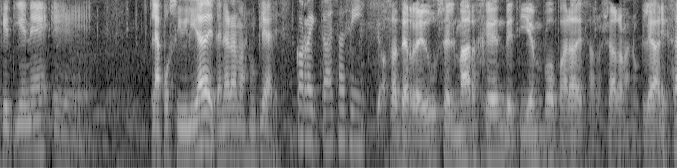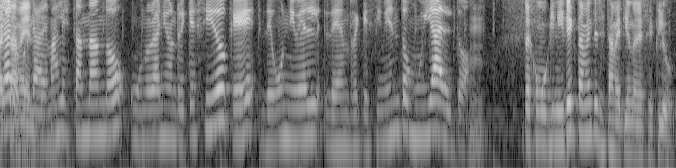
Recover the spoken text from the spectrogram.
que tiene eh, la posibilidad de tener armas nucleares. Correcto, es así. O sea, te reduce el margen de tiempo para desarrollar armas nucleares. Exacto. Claro, porque Exactamente. además le están dando un uranio enriquecido que de un nivel de enriquecimiento muy alto. Mm. Entonces, como que indirectamente se está metiendo en ese club.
